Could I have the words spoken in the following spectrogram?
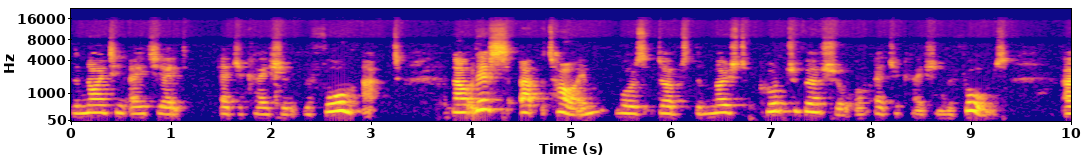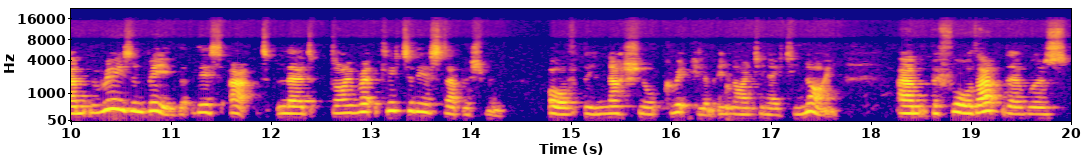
the 1988 Education Reform Act, now, this at the time was dubbed the most controversial of education reforms. And the reason being that this act led directly to the establishment of the national curriculum in 1989. Um, before that, there was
